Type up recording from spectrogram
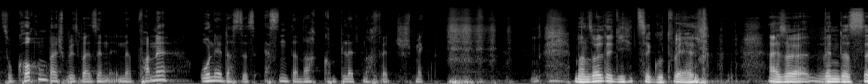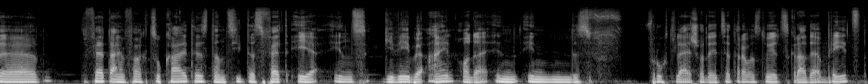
zu kochen, beispielsweise in, in der Pfanne, ohne dass das Essen danach komplett nach Fett schmeckt? Man sollte die Hitze gut wählen. Also wenn das äh, Fett einfach zu kalt ist, dann zieht das Fett eher ins Gewebe ein oder in, in das Fruchtfleisch oder etc., was du jetzt gerade erbrätst,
